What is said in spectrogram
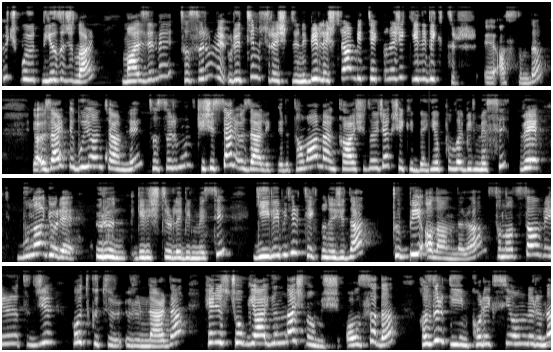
üç boyutlu yazıcılar malzeme, tasarım ve üretim süreçlerini birleştiren bir teknolojik yeniliktir e, aslında. Ya özellikle bu yöntemle tasarımın kişisel özellikleri tamamen karşılayacak şekilde yapılabilmesi ve buna göre ürün geliştirilebilmesi giyilebilir teknolojiden tıbbi alanlara, sanatsal ve yaratıcı hot couture ürünlerden henüz çok yaygınlaşmamış olsa da hazır giyim koleksiyonlarına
